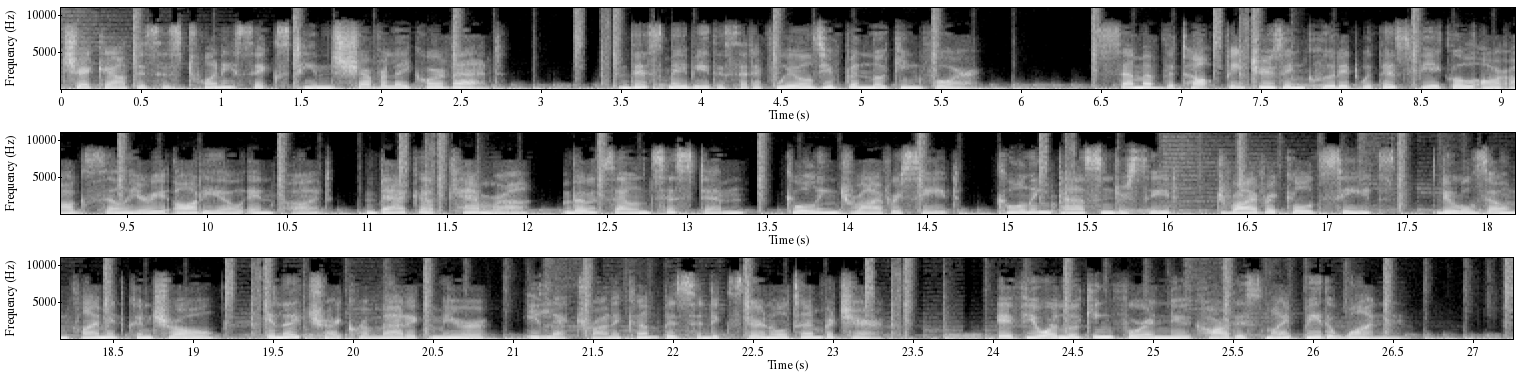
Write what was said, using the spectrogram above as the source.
Check out this is 2016 Chevrolet Corvette. This may be the set of wheels you've been looking for. Some of the top features included with this vehicle are auxiliary audio input, backup camera, Bose sound system, cooling driver seat, cooling passenger seat, driver cooled seats, dual zone climate control, electrochromatic mirror, electronic compass and external temperature. If you are looking for a new car this might be the one.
